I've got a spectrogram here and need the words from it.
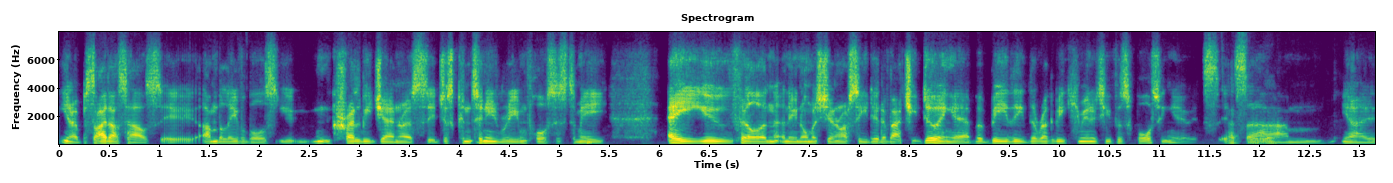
you know beside ourselves eh, unbelievable incredibly generous it just continued reinforces to me a you Phil an, an, enormous generosity you did of actually doing it but b the, the rugby community for supporting you it's it's Absolutely. um you know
